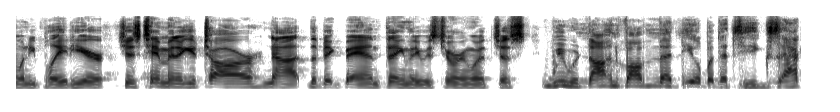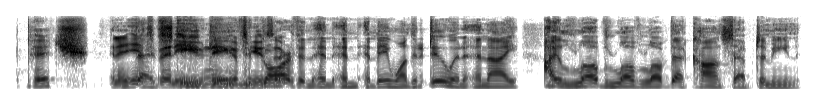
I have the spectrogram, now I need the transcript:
when he played here, just him and a guitar, not the big band thing that he was touring with. Just we were not involved in that deal, but that's the exact pitch And an that intimate Steve evening gave of to music. Garth and, and, and, and they wanted to do. And, and I, I love, love, love that concept. I mean,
